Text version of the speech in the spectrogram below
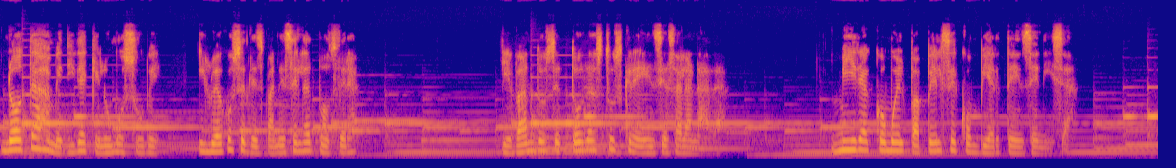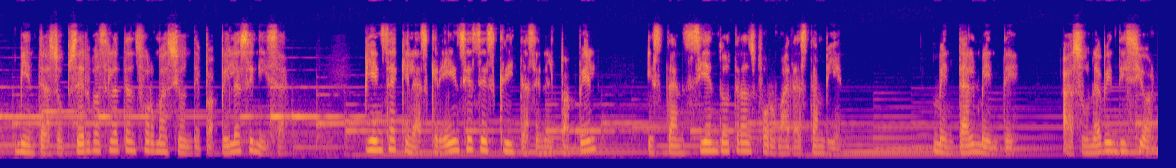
Nota a medida que el humo sube y luego se desvanece en la atmósfera, llevándose todas tus creencias a la nada. Mira cómo el papel se convierte en ceniza. Mientras observas la transformación de papel a ceniza, piensa que las creencias escritas en el papel están siendo transformadas también. Mentalmente, haz una bendición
